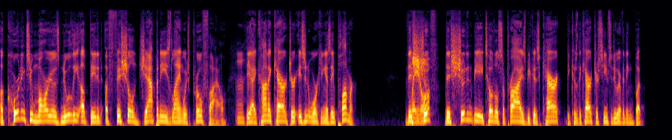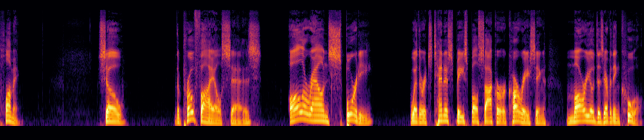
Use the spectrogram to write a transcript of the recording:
According to Mario's newly updated official Japanese language profile, Mm-hmm. the iconic character isn't working as a plumber. This Laid should, off? This shouldn't be a total surprise because char- because the character seems to do everything but plumbing. So the profile says all around sporty, whether it's tennis, baseball, soccer, or car racing, Mario does everything cool.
